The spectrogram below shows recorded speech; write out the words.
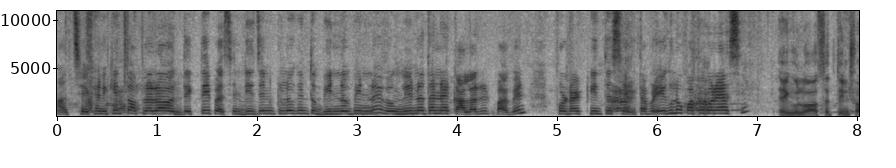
আচ্ছা এখানে কিন্তু আপনারা দেখতেই পাচ্ছেন ডিজাইনগুলো কিন্তু ভিন্ন ভিন্ন এবং বিভিন্ন ধরনের কালারের পাবেন। প্রোডাক্ট কিন্তু সেম তারপর এগুলো কত করে আছে? এগুলো আছে তিনশো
